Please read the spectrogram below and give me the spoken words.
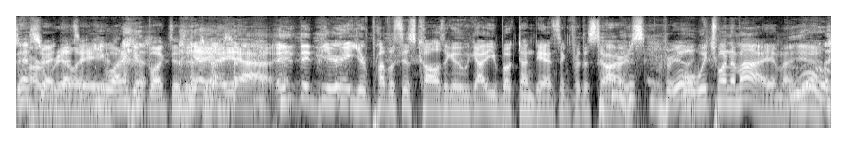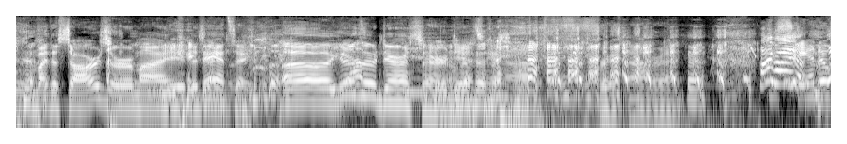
That's are right. That's really. right. You want to get booked as a yeah, yeah, judge. yeah. It- it- your, your publicist calls and goes, "We got you booked on Dancing for the Stars." Really? Well, which one am I? Am I? yeah. Am I the stars or am I the exactly. dancing? Uh, you're the dancer. You're dancing. Ah, great. All right. Stand over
